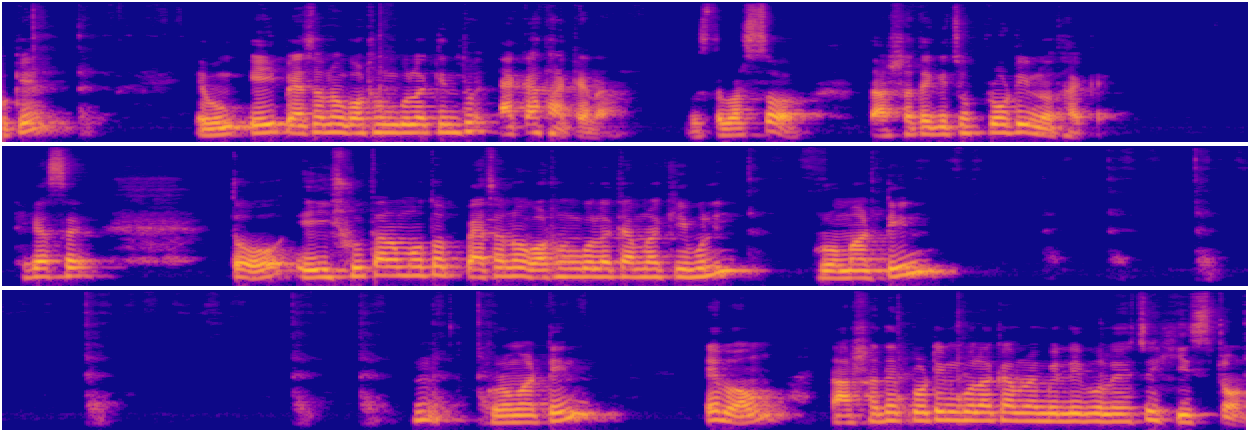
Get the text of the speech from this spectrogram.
ওকে? এবং এই পেঁচানো গঠনগুলো কিন্তু একা থাকে না, বুঝতে পারছ? তার সাথে কিছু প্রোটিনও থাকে, ঠিক আছে? তো এই সুতার মতো পেঁচানো গঠনগুলোকে আমরা কি বলি? ক্রোমাটিন ক্রোমাটিন এবং তার সাথে প্রোটিনগুলোকে আমরা মিলিয়ে বলি হচ্ছে হিস্টোন।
